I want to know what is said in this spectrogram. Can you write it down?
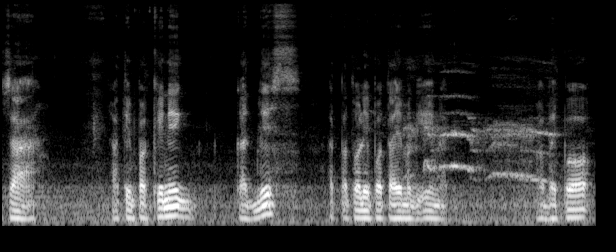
sa ating pagkinig. God bless at patuloy po tayo mag-iingat. Bye-bye po.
